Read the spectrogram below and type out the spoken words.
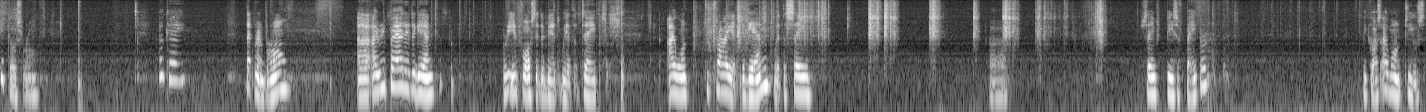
it goes wrong. Okay, that went wrong. Uh, I repaired it again reinforced it a bit with tape. I want to try it again with the same same piece of paper because I want to use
